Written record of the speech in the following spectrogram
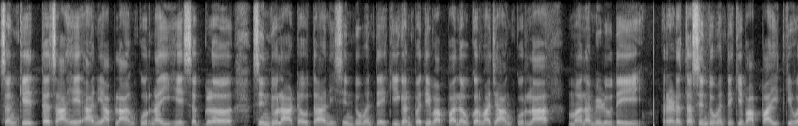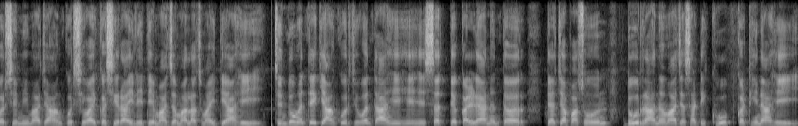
संकेतच आहे आणि आपला अंकुर नाही हे सगळं सिंधूला आठवतं आणि सिंधू म्हणते की गणपती बाप्पा लवकर माझ्या अंकुरला मला मिळू दे. रडता सिंधू म्हणते की बाप्पा इतकी वर्षे मी माझ्या अंकुरशिवाय कशी राहिली ते माझं मलाच माहिती आहे. सिंधू म्हणते की अंकुर जिवंत आहे हे हे सत्य कळल्यानंतर त्याच्यापासून दूर राहणं माझ्यासाठी खूप कठीण आहे.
